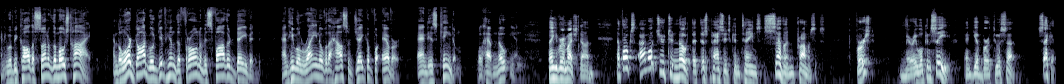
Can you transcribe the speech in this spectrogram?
and he will be called the Son of the Most High. And the Lord God will give him the throne of his father David, and he will reign over the house of Jacob forever, and his kingdom will have no end. Thank you very much, Don. Now, folks, I want you to note that this passage contains seven promises. First, Mary will conceive and give birth to a son. Second,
